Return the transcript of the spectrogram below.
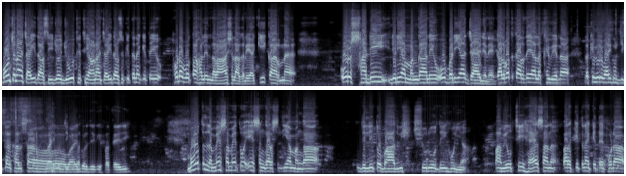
ਪਹੁੰਚਣਾ ਚਾਹੀਦਾ ਸੀ, ਜੋ ਯੂਥ ਇੱਥੇ ਆਉਣਾ ਚਾਹੀਦਾ, ਉਸ ਕਿਤੇ ਨਾ ਕਿਤੇ ਥੋੜਾ ਬਹੁਤਾ ਹਲੇ ਨਿਰਾਸ਼ ਲੱਗ ਰਿਹਾ। ਕੀ ਕਾਰਨ ਹੈ? ਔਰ ਸਾਡੀ ਜਿਹੜੀਆਂ ਮੰਗਾਂ ਨੇ ਉਹ ਬੜੀਆਂ ਜਾਇਜ਼ ਨੇ। ਗੱਲਬਾਤ ਕਰਦੇ ਆ ਲੱਖੇ ਵੀਰ ਨਾਲ। ਲੱਖੇ ਵੀਰ ਵਾਹਿਗੁਰੂ ਜੀ ਕਾ ਖਾਲਸਾ ਵਾਹਿਗੁਰੂ ਜੀ ਕੀ ਫਤਿਹ। ਵਾਹਿਗੁਰੂ ਜੀ ਕੀ ਫਤਿਹ ਜੀ। ਬਹੁਤ ਲੰਮੇ ਸਮੇਂ ਤੋਂ ਇਹ ਸੰਘਰਸ਼ ਦੀਆਂ ਮੰਗਾਂ ਦਿੱਲੀ ਤੋਂ ਬਾਅਦ ਵੀ ਸ਼ੁਰੂ ਉਦੋਂ ਹੀ ਹੋਈਆਂ। ਭਾਵੇਂ ਉੱਥੇ ਹੈ ਸਨ ਪਰ ਕਿਤੇ ਨਾ ਕਿਤੇ ਥੋੜਾ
